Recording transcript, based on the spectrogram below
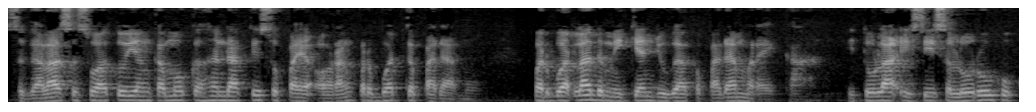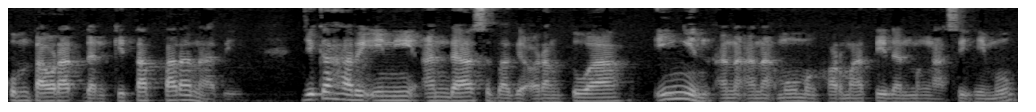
Segala sesuatu yang kamu kehendaki supaya orang perbuat kepadamu, perbuatlah demikian juga kepada mereka. Itulah isi seluruh hukum Taurat dan kitab para nabi. Jika hari ini Anda sebagai orang tua ingin anak-anakmu menghormati dan mengasihimu,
